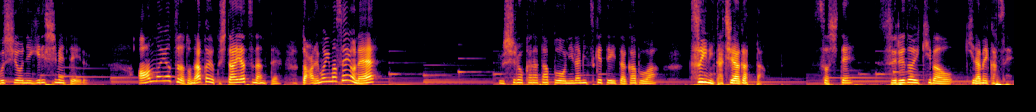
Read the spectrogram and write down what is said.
を握りしめている。あんな奴らと仲良くしたい奴なんて誰もいませんよね。後ろからタップを睨みつけていたガブは、ついに立ち上がった。そして、鋭い牙をきらめかせ、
